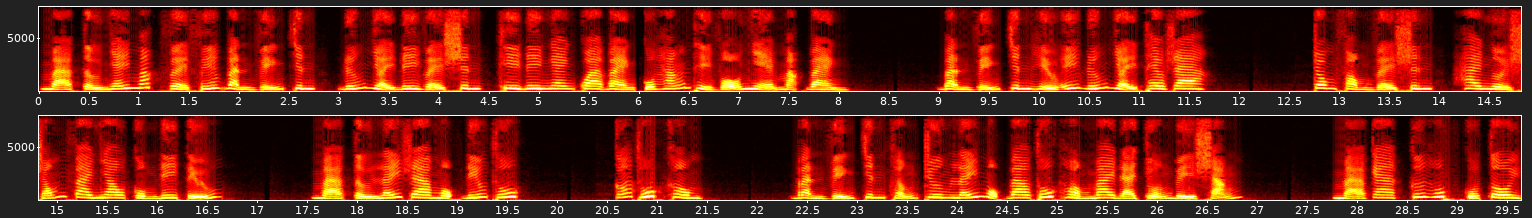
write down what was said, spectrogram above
Mã tự nháy mắt về phía Bành Viễn Chinh, đứng dậy đi vệ sinh, khi đi ngang qua bàn của hắn thì vỗ nhẹ mặt bàn. Bành Viễn Chinh hiểu ý đứng dậy theo ra. Trong phòng vệ sinh, hai người sống vai nhau cùng đi tiểu. Mã tự lấy ra một điếu thuốc. Có thuốc không? Bành viễn Chinh khẩn trương lấy một bao thuốc hồng mai đã chuẩn bị sẵn. Mã ca, cứ hút của tôi.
